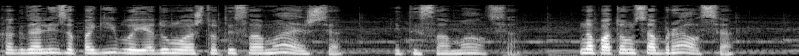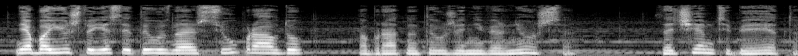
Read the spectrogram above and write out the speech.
когда Лиза погибла, я думала, что ты сломаешься, и ты сломался. Но потом собрался, я боюсь, что если ты узнаешь всю правду, обратно ты уже не вернешься. Зачем тебе это?»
